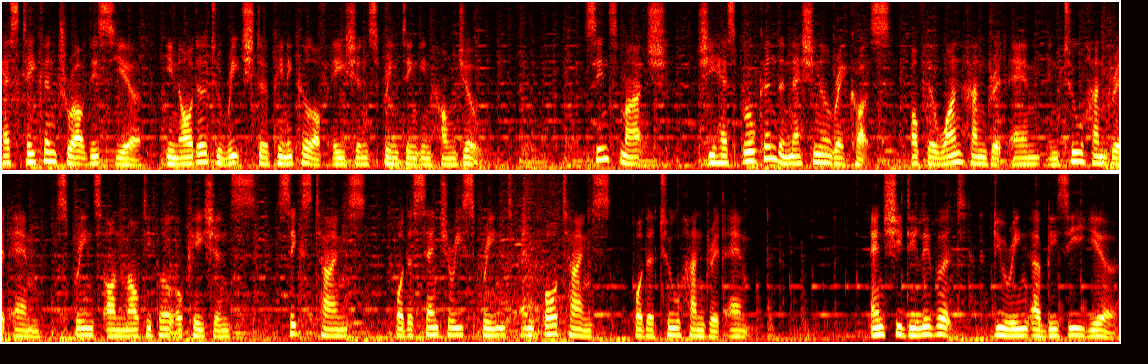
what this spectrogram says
has taken throughout this year in order to reach the pinnacle of Asian sprinting in Hangzhou. Since March, she has broken the national records of the 100m and 200m sprints on multiple occasions, six times for the century sprint and four times for the 200m. And she delivered during a busy year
